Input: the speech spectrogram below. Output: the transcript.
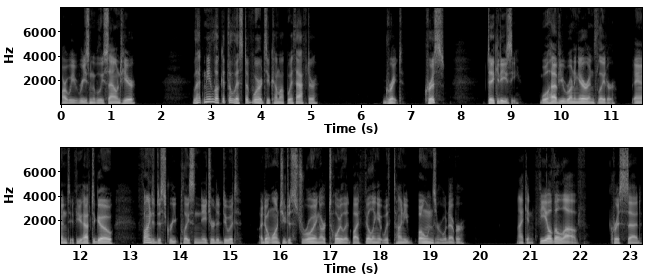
Are we reasonably sound here? Let me look at the list of words you come up with after. Great. Chris, take it easy. We'll have you running errands later. And if you have to go, find a discreet place in nature to do it. I don't want you destroying our toilet by filling it with tiny bones or whatever. I can feel the love, Chris said.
